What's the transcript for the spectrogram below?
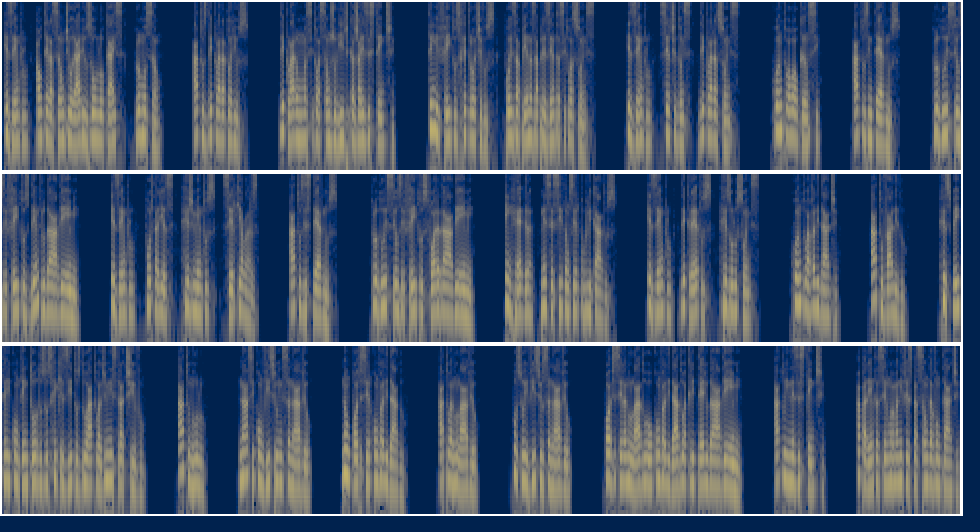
Exemplo, alteração de horários ou locais, promoção. Atos declaratórios. Declaram uma situação jurídica já existente. Tem efeitos retroativos, pois apenas apresenta situações. Exemplo, certidões, declarações. Quanto ao alcance. Atos internos. Produz seus efeitos dentro da ADM. Exemplo, portarias, regimentos, circulares. Atos externos. Produz seus efeitos fora da ADM. Em regra, necessitam ser publicados. Exemplo, decretos, resoluções. Quanto à validade. Ato válido. Respeita e contém todos os requisitos do ato administrativo. Ato nulo. Nasce com vício insanável. Não pode ser convalidado. Ato anulável. Possui vício sanável. Pode ser anulado ou convalidado a critério da ADM. Ato inexistente. Aparenta ser uma manifestação da vontade.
